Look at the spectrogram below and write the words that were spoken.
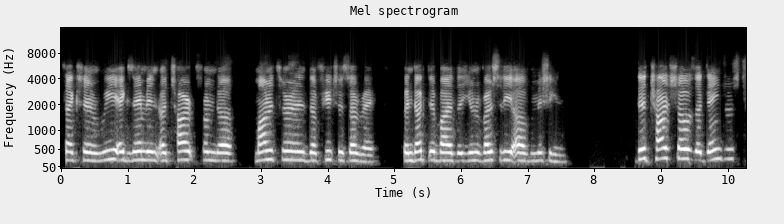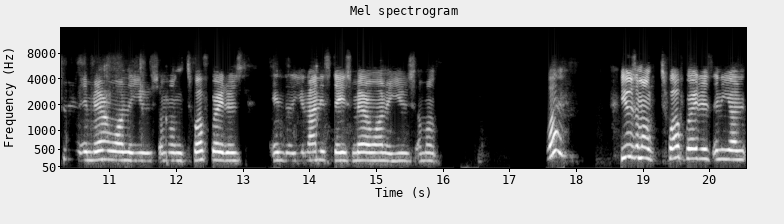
section, we examined a chart from the Monitoring the Future survey conducted by the University of Michigan. The chart shows a dangerous trend in marijuana use among 12th graders in the United States. Marijuana use among what? Use among 12th graders in the, in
